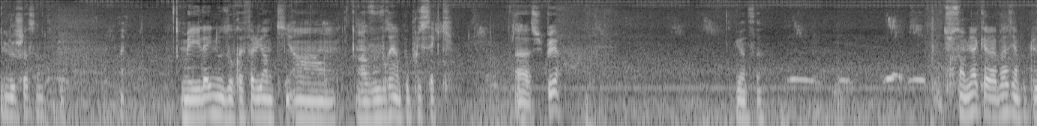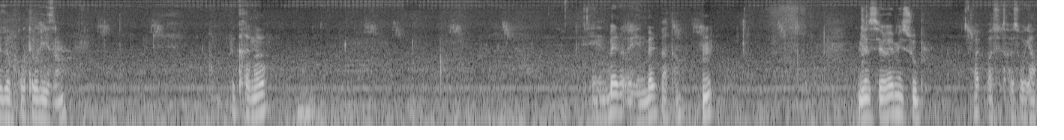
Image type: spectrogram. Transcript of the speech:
Il le chasse un petit peu. Mais là, il nous aurait fallu un petit un, un Vouvray un peu plus sec. Ah, super. Regarde ça. Tu sens bien qu'à la base, il y a un peu plus de protéolyse. Hein. Plus crémeux. Et une belle, et une belle pâte. Hein. Bien serré, mais souple. Ouais, bah, c'est très regarde.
